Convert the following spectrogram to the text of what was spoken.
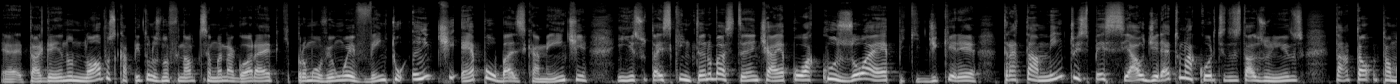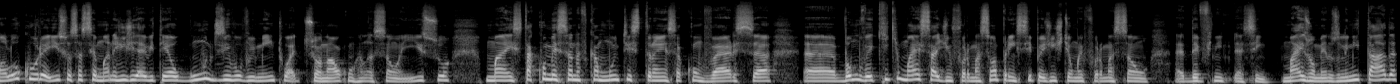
é, tá ganhando novos capítulos no final de semana agora. A Epic promoveu um evento anti-Apple, basicamente, e isso tá esquentando bastante. A Apple acusou a Epic de querer tratamento especial direto na corte dos Estados Unidos. Tá, tá, tá uma loucura isso. Essa semana a gente deve ter algum desenvolvimento adicional com relação a isso, mas tá começando a ficar muito estranha essa conversa. Uh, vamos ver o que, que, mais sai de informação. A princípio, a gente tem uma informação uh, assim, mais ou menos limitada.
